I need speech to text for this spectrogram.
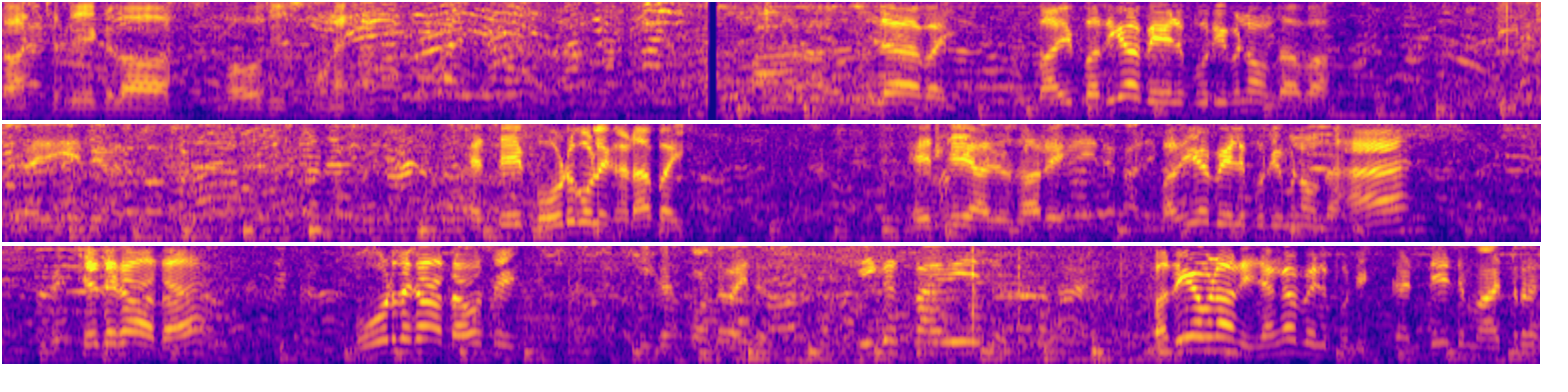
ਕੱਚ ਦੇ ਗਲਾਸ ਬਹੁਤ ਹੀ ਸੋਹਣੇ ਹਨ ਲੈ ਬਾਈ ਬਾਈ ਵਧੀਆ ਬੇਲਪੂਰੀ ਬਣਾਉਂਦਾ ਵਾ। ਇੱਥੇ ਬੋਰਡ ਕੋਲੇ ਖੜਾ ਬਾਈ। ਇੱਥੇ ਆ ਜਾਓ ਸਾਰੇ। ਵਧੀਆ ਬੇਲਪੂਰੀ ਬਣਾਉਂਦਾ ਹੈ? ਪਿੱਛੇ ਦਿਖਾਤਾ। ਬੋਰਡ ਦਿਖਾਤਾ ਉਸੇ। ਕੀ ਕਸ ਪਾਉਂਦਾ ਬਾਈ ਦਾ। ਕੀ ਕਸ ਪਾਈ ਇਹ ਵਧੀਆ ਬਣਾਉਂਦੀ ਚੰਗਾ ਬੇਲਪੂਰੀ ਗੰਡੇ ਟਮਾਟਰ।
